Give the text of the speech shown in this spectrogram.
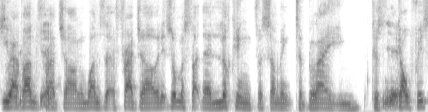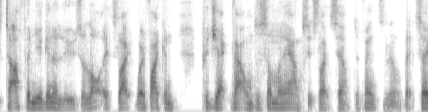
you have absolutely, yeah. unfragile and ones that are fragile, and it's almost like they're looking for something to blame because Yeah. golf is tough and you're going to lose a lot. It's like, well, if I can project that onto someone else, it's like self defense a little bit. So,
